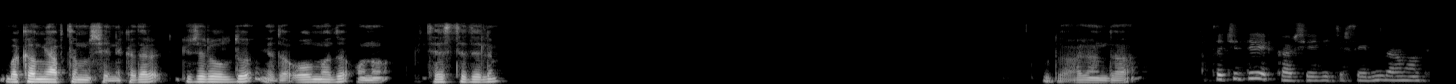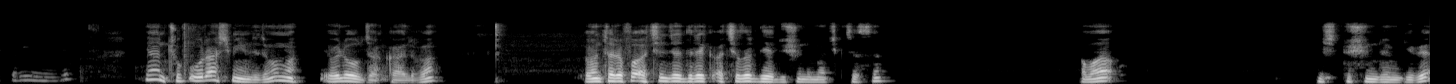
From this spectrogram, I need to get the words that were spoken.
Bakalım yaptığımız şey ne kadar güzel oldu ya da olmadı. Onu bir test edelim. Bu da halen daha Ataçı direkt karşıya geçirseydin daha mantıklı değil miydi? Yani çok uğraşmayayım dedim ama öyle olacak galiba. Ön tarafı açınca direkt açılır diye düşündüm açıkçası. Ama hiç düşündüğüm gibi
